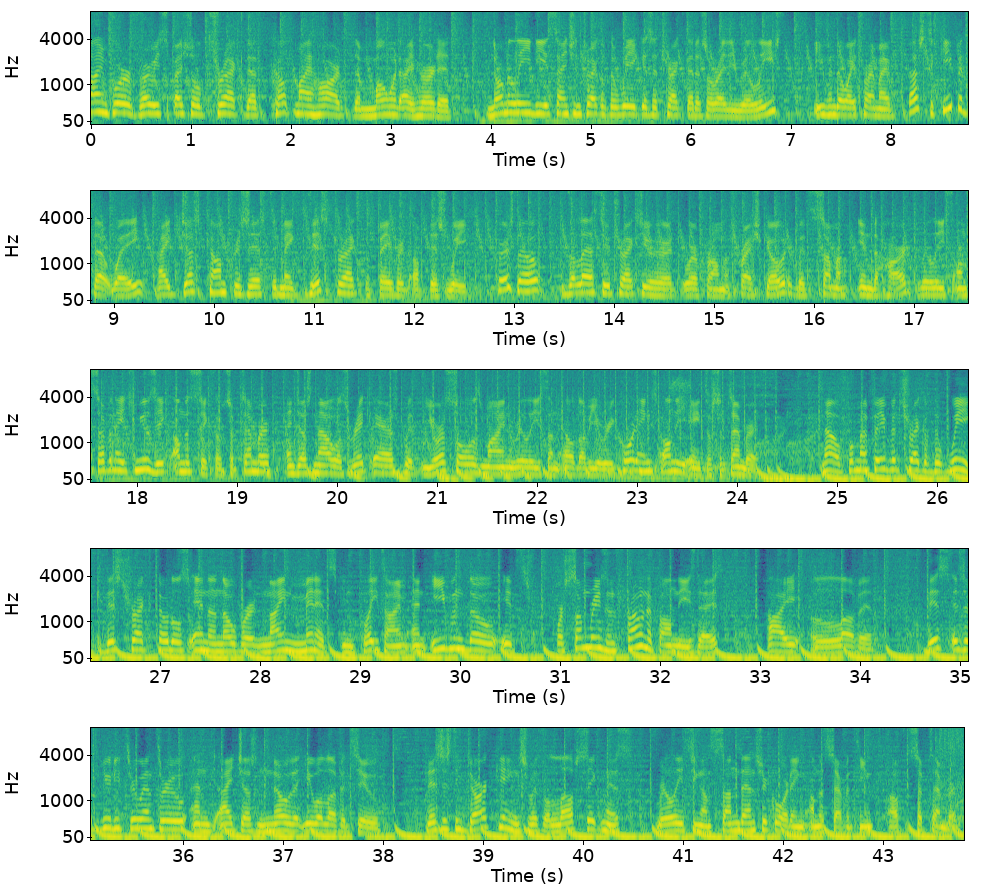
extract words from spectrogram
Time for a very special track that caught my heart the moment I heard it. Normally, the Ascension track of the week is a track that is already released. Even though I try my best to keep it that way, I just can't resist to make this track the favorite of this week. First though, the last two tracks you heard were from Fresh Code with Summer in the Heart, released on 7AGE Music on the 6th of September, and just now was Ric Aires with Your Soul Is Mine, released on LW Recordings on the 8th of September. Now, for my favorite track of the week, this track totals in an over 9 minutes in playtime, and even though it's for some reason frowned upon these days, I love it. This is a beauty through and through, and I just know that you will love it too. This is the Darkingz with Lovesickness, releasing on Sundance Recording on the 17th of September.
